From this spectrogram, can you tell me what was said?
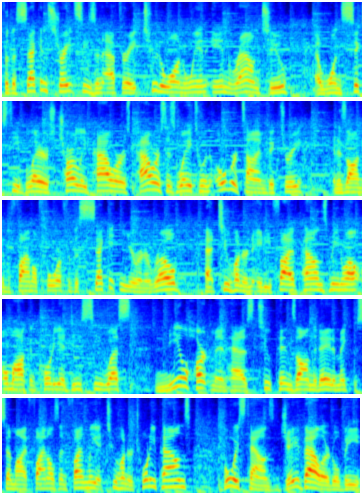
for the second straight season after a two-to-one win in round two. At 160, Blair's Charlie Powers powers his way to an overtime victory and is on to the Final Four for the second year in a row. At 285 pounds, meanwhile, Omaha Concordia DC West Neil Hartman has two pins on the day to make the semifinals. And finally, at 220 pounds, Boys Town's Jay Ballard will be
